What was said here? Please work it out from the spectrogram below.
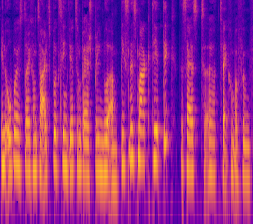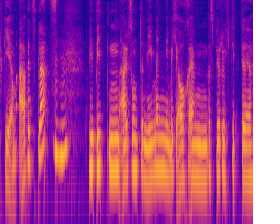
In Oberösterreich und Salzburg sind wir zum Beispiel nur am Businessmarkt tätig, das heißt 2,5G äh, am Arbeitsplatz. Mhm. Wir bieten als Unternehmen nämlich auch ein, das berüchtigte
